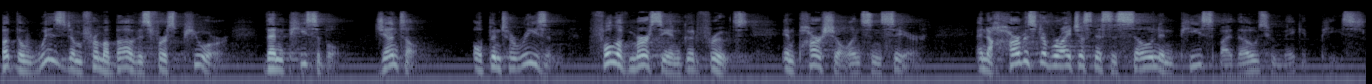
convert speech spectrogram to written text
But the wisdom from above is first pure, then peaceable, gentle, open to reason, full of mercy and good fruits, impartial and sincere. And a harvest of righteousness is sown in peace by those who make it peace.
